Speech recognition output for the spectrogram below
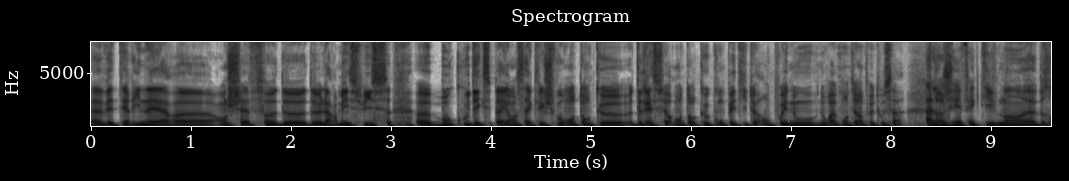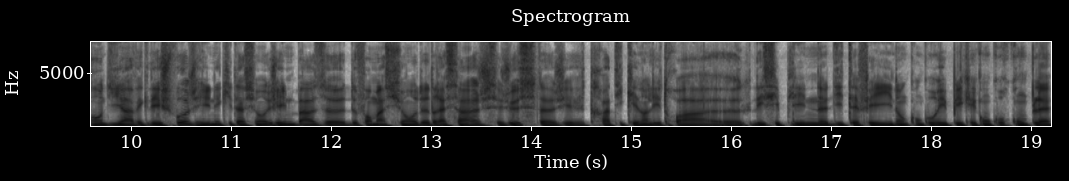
vétérinaire en chef de de, l'armée suisse. Euh, beaucoup d'expérience avec les chevaux en tant que dresseur, en tant que compétiteur. Vous pouvez nous, raconter un peu tout ça? Alors j'ai effectivement euh, grandi avec des chevaux. J'ai une équitation, j'ai une base euh, de formation de dressage, c'est juste. J'ai pratiqué dans les trois disciplines dites FEI, donc concours hippique et concours complet,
